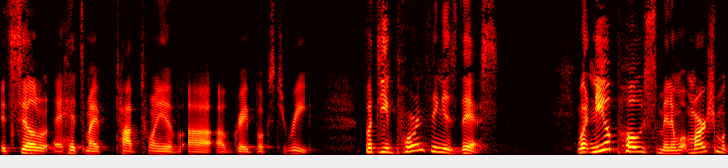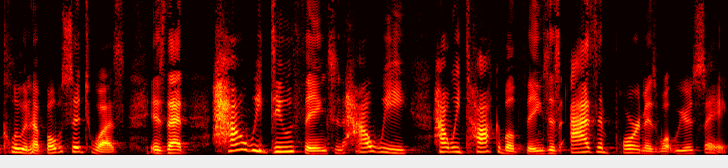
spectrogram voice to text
it still hits my top 20 of, uh, of great books to read. But the important thing is this. What Neil Postman and what Marshall McLuhan have both said to us is that how we do things and how we, how we talk about things is as important as what we are saying.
